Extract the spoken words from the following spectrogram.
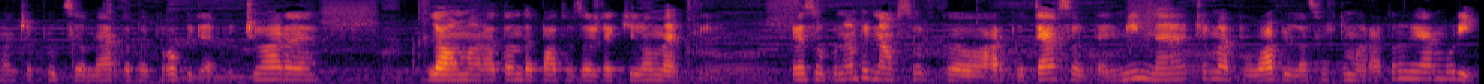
a început să meargă pe propriile picioare la un maraton de 40 de kilometri. Presupunând prin absurd că ar putea să-l termine, cel mai probabil la sfârșitul maratonului ar muri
